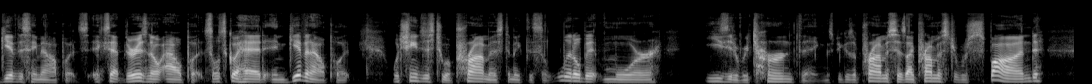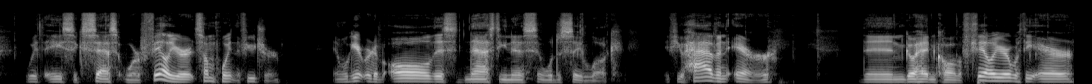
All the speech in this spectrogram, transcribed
give the same outputs, except there is no output. So let's go ahead and give an output. We'll change this to a promise to make this a little bit more easy to return things, because a promise says I promise to respond with a success or failure at some point in the future. And we'll get rid of all this nastiness and we'll just say, look, if you have an error, then go ahead and call the failure with the error.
